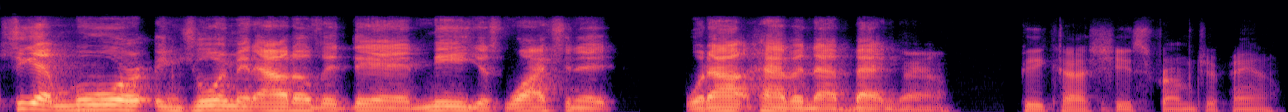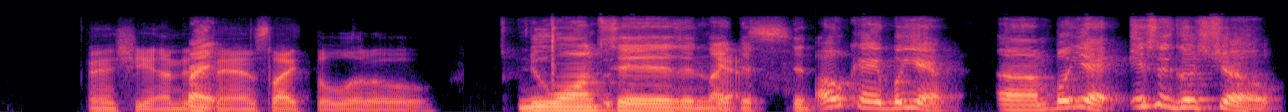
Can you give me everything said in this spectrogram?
she got more enjoyment out of it than me just watching it without having that background because she's from Japan and she understands like the little nuances and like Yes. the, the- okay but yeah um but yeah it's a good show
